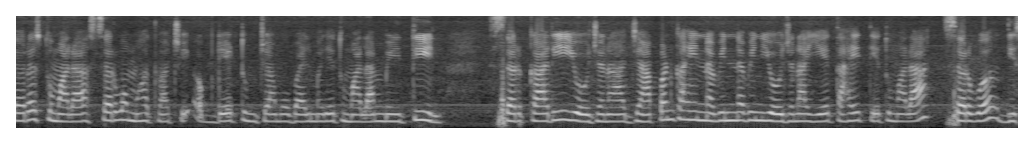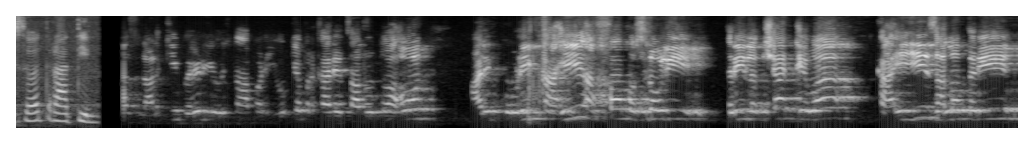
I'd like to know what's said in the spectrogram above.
तरच तुम्हाला सर्व महत्त्वाचे अपडेट तुमच्या मोबाईलमध्ये तुम्हाला मिळतील. सरकारी योजना ज्या पण काही नवीन नवीन योजना येत आहेत ते तुम्हाला सर्व दिसत राहतील. आज लाडकी बहीण योजना आपण योग्य प्रकारे चालवतो आहोत. आणि कोणी काही अफवा पसरवली तरी लक्षात ठेवा काहीही झालं तरी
